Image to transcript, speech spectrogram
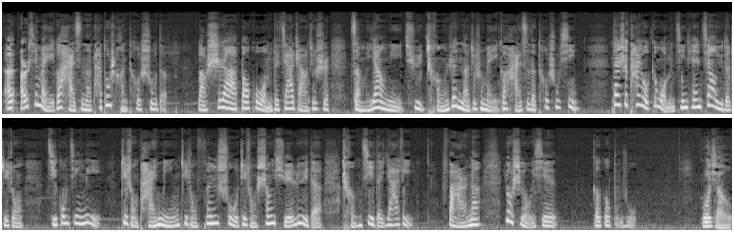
呃，而且每一个孩子呢，他都是很特殊的。老师啊，包括我们的家长，就是怎么样你去承认呢？就是每一个孩子的特殊性，但是他又跟我们今天教育的这种急功近利、这种排名、这种分数、这种升学率的成绩的压力，反而呢，又是有一些格格不入。我想，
